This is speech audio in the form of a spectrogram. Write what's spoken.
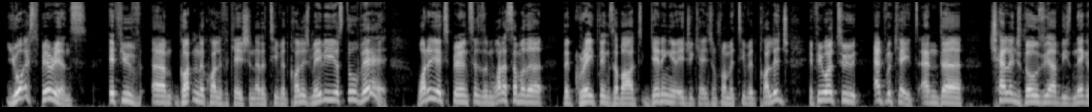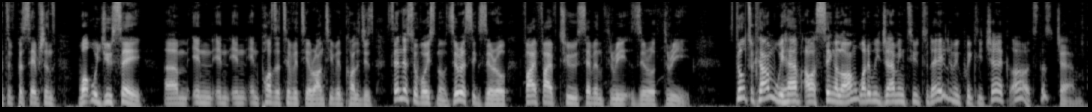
your experience if you've um, gotten a qualification at a TVET college, maybe you're still there. What are your experiences and what are some of the, the great things about getting your education from a TVET college? If you were to advocate and uh, challenge those who have these negative perceptions, what would you say um, in, in, in, in positivity around TVET colleges. Send us your voice note 060 552 7303. Still to come, we have our sing along. What are we jamming to today? Let me quickly check. Oh, it's this jam.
